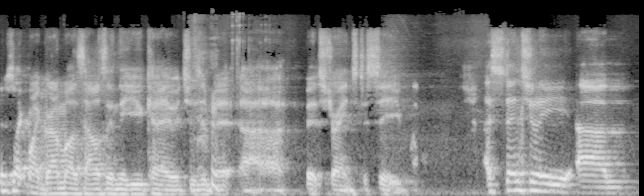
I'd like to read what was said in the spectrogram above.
looks like my grandma's house in the UK, which is a bit uh, bit strange to see. Essentially, um,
